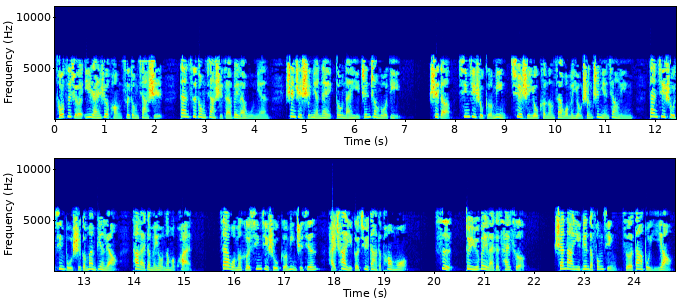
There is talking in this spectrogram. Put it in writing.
投资者依然热捧自动驾驶，但自动驾驶在未来五年甚至十年内都难以真正落地。是的，新技术革命确实有可能在我们有生之年降临，但技术进步是个慢变量，它来的没有那么快。在我们和新技术革命之间，还差一个巨大的泡沫。四。对于未来的猜测，山那一边的风景则大不一样。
